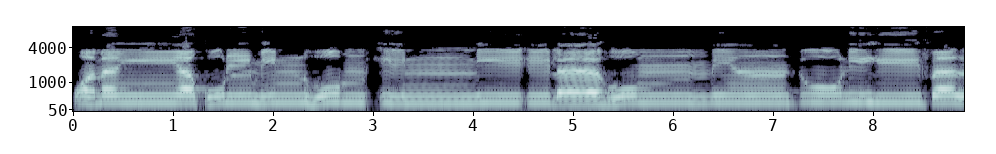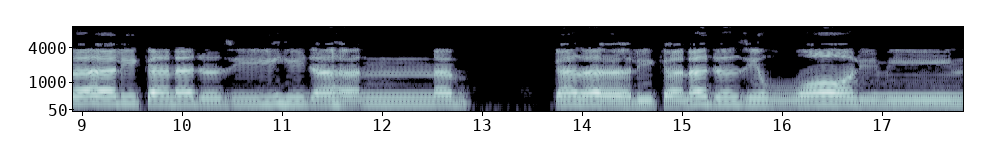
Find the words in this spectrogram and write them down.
وَمَن يَقُلْ مِنْهُمْ إِنِّي إِلَٰهٌ مِّن دُونِهِ فَذَٰلِكَ نَجْزِيهِ جَهَنَّمَ ۚ كَذَٰلِكَ نَجْزِي الظَّالِمِينَ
